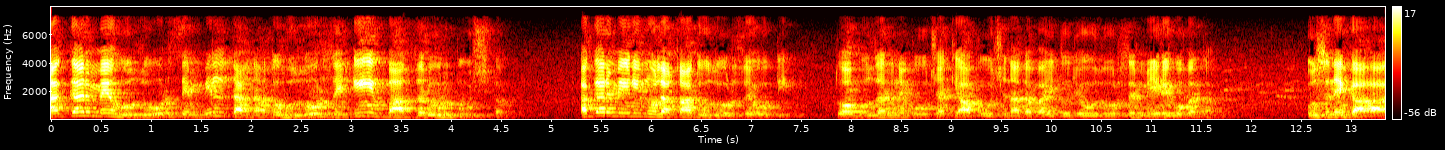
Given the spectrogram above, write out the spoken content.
अगर मैं हुजूर से मिलता ना तो हुजूर से एक बात ज़रूर पूछता। अगर मेरी मुलाकात हुजूर से होती तो अबूजर ने पूछा, क्या पूछना था भाई तुझे हुजूर से? मेरे को बता। उसने कहा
